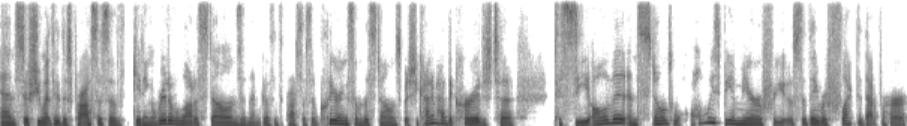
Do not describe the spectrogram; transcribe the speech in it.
And so she went through this process of getting rid of a lot of stones and then go through the process of clearing some of the stones. But she kind of had the courage to to see all of it. And stones will always be a mirror for you. So they reflected that for her.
